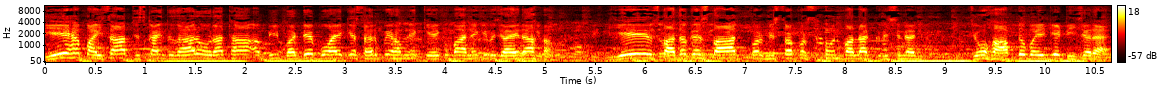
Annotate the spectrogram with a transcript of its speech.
ये है भाई साहब जिसका इंतज़ार हो रहा था। अभी बर्थडे बॉय के सर पे हमने केक मारने की बजाय ना। ये उस्तादों के उस्ताद पर मिस्टर परसोन वाला कृष्णन जो हाफ़ दुबई के टीचर है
